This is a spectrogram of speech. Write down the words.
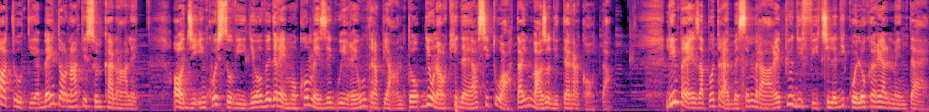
a tutti e bentornati sul canale. Oggi in questo video vedremo come eseguire un trapianto di un'orchidea situata in vaso di terracotta. L'impresa potrebbe sembrare più difficile di quello che realmente è,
